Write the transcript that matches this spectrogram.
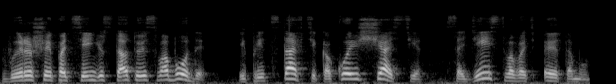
выросшие под сенью статуи свободы? И представьте, какое счастье содействовать этому!»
